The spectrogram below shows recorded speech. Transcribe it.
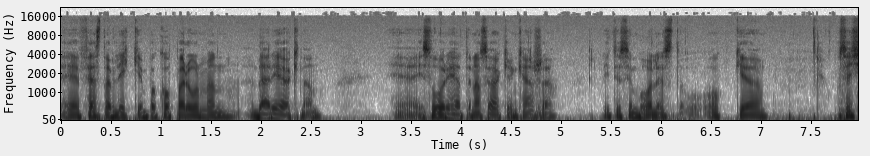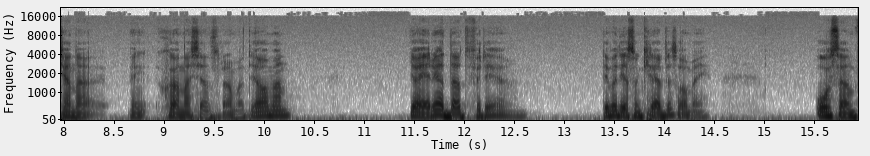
eh, fästa blicken på kopparormen där i öknen. Eh, I svårigheternas öken kanske, lite symboliskt. Och, och, eh, och sen känna den sköna känslan av att ja, men jag är räddad för det, det var det som krävdes av mig. Och sen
